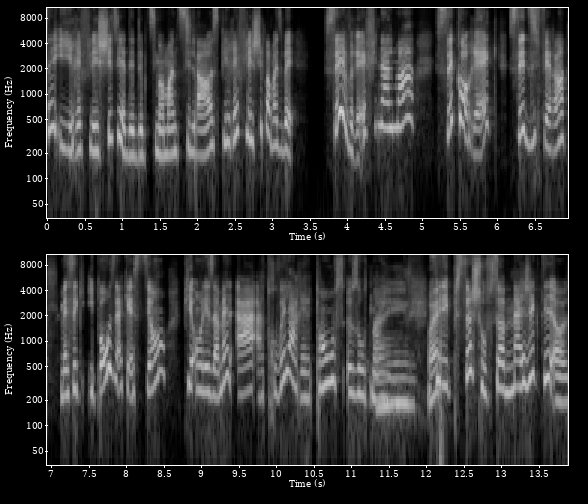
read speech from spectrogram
tu sais, il réfléchit, il y a des, petits moments de silence, puis il réfléchit, puis il dit, ben, c'est vrai finalement, c'est correct, c'est différent, mais c'est qu'ils posent la question, puis on les amène à, trouver la réponse eux autres mêmes. Puis ça, je trouve ça magique. Euh,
